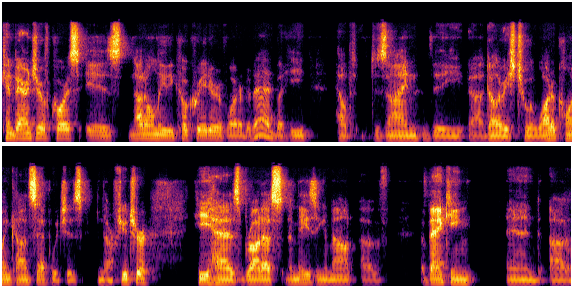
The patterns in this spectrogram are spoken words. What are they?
Ken Berenger, of course, is not only the co creator of Water Demand, but he helped design the uh, dollar H2O water coin concept, which is in our future. He has brought us an amazing amount of banking and uh,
